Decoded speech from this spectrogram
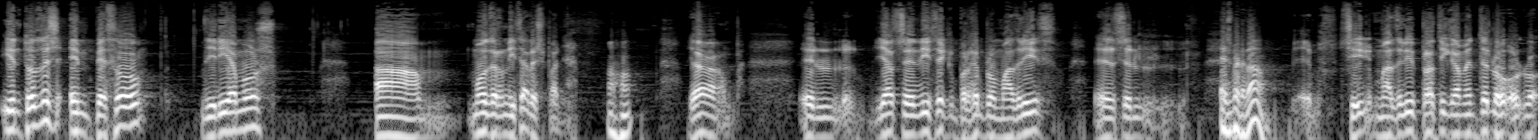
Y entonces empezó, diríamos, a modernizar España. Ajá. Ya, el- ya se dice que, por ejemplo, Madrid es el. Es verdad. eh, sí, Madrid prácticamente lo, lo,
